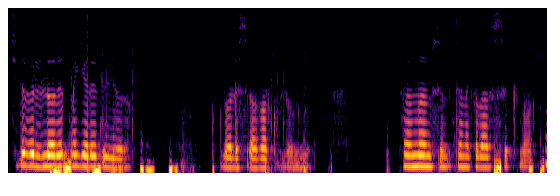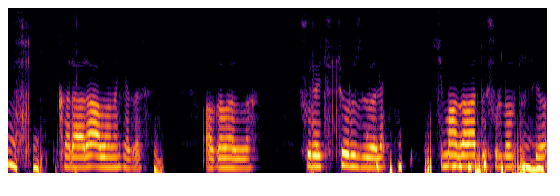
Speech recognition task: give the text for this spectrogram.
İkide bir reload etme gereği duyuyorum. Böyle silahlar kullanılıyor. Sen misin bitene kadar sıkma. Kararı alana kadar. Agalarla. Şurayı tutuyoruz böyle. Kimi agalar da şuraları tutuyor.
